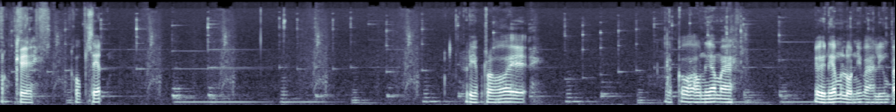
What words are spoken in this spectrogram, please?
โอเค ครบเซตเรียบร้อย ก็เอาเนื้อมา เออเนื้อมันหล่นนี่ว่าลืมไป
